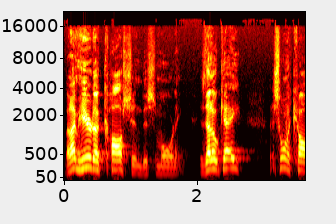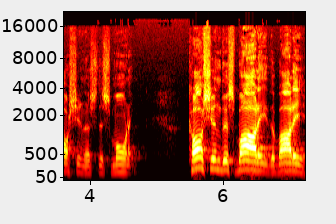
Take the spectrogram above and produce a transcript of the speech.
But I'm here to caution this morning. Is that okay? I just want to caution us this morning. Caution this body, the body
